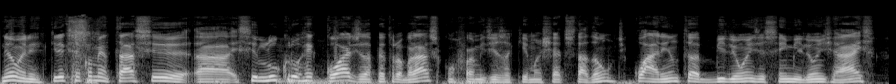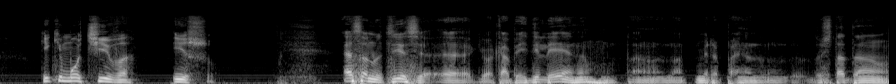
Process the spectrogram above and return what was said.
Neumann, queria que você comentasse ah, esse lucro recorde da Petrobras, conforme diz aqui Manchete Estadão, de 40 bilhões e 100 milhões de reais. O que, que motiva isso? Essa notícia é, que eu acabei de ler, né, tá na primeira página do, do Estadão,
